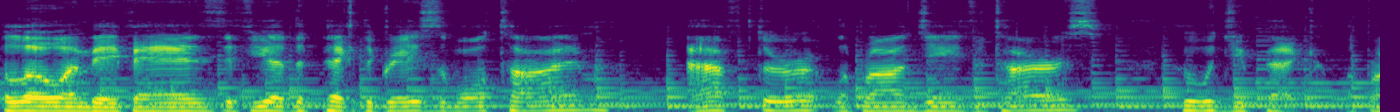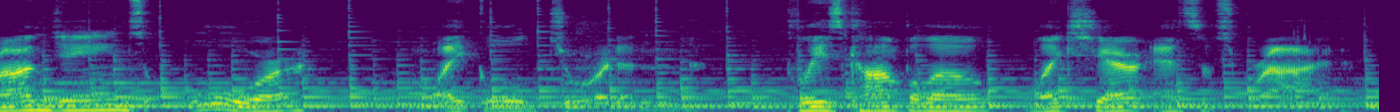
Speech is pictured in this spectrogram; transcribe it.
Hello, NBA fans. If you had to pick the greatest of all time after LeBron James retires, who would you pick? LeBron James or Michael Jordan? Please comment below, like, share, and subscribe.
